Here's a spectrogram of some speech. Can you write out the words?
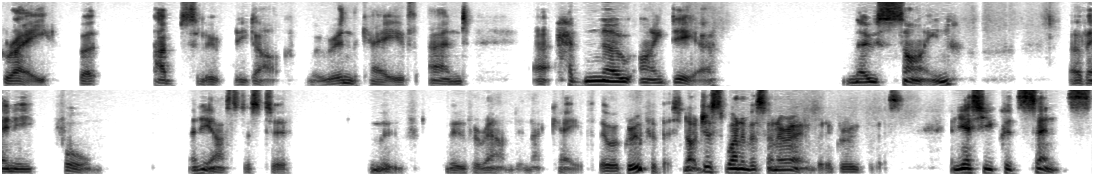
grey, but absolutely dark. We were in the cave and uh, had no idea, no sign of any form. And he asked us to move, move around in that cave. There were a group of us, not just one of us on our own, but a group of us. And yes, you could sense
